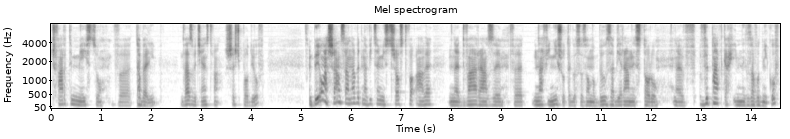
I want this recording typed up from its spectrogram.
czwartym miejscu w tabeli. Dwa zwycięstwa, sześć podiów. Była szansa nawet na wicemistrzostwo, ale dwa razy w, na finiszu tego sezonu był zabierany z toru e, w wypadkach innych zawodników.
